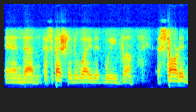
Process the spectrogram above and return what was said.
and um, especially the way that we've uh, started.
